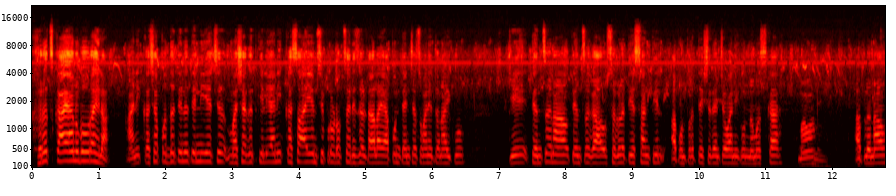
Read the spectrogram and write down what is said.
खरंच काय अनुभव राहिला आणि कशा पद्धतीनं त्यांनी याचं मशागत केली आणि कसा आय एम सी प्रोडक्टचा रिझल्ट आला आहे आपण त्यांच्याच वाणीतून ऐकू. की त्यांचं नाव त्यांचं गाव सगळं तेच सांगतील. आपण प्रत्यक्ष त्यांच्या वाणीकडून नमस्कार. मामा आपलं नाव?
